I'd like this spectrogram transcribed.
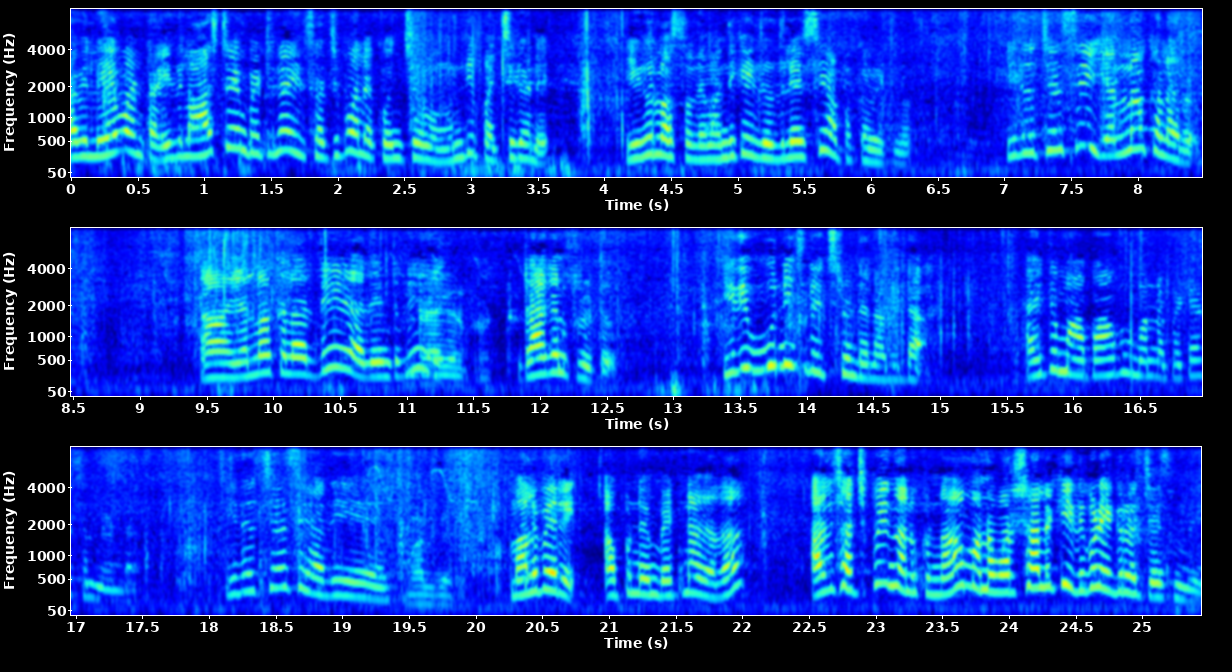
అవి లేవంట. ఇది లాస్ట్ టైం పెట్టినా ఇది చచ్చిపోలే కొంచెం ఉంది పచ్చిగానే. ఎగురులు వస్తుంది. అందుకే ఇది వదిలేసి ఆ పక్క పెట్టిన. ఇది వచ్చేసి ఎల్లో కలర్ ఎల్లో కలర్ది అదేంటిది? డ్రాగన్ ఫ్రూట్ ఇది ఊరి నుంచి తెచ్చినుండే నా బిడ్డ. అయితే మా బాబు మొన్న పెట్టేసిండ ఇది వచ్చేసి అది మల్బెరీ మలబెర్రీ అప్పుడు నేను పెట్టినా కదా అది చచ్చిపోయింది అనుకున్నా మొన్న వర్షాలకి ఇది కూడా ఎగురు వచ్చేసింది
